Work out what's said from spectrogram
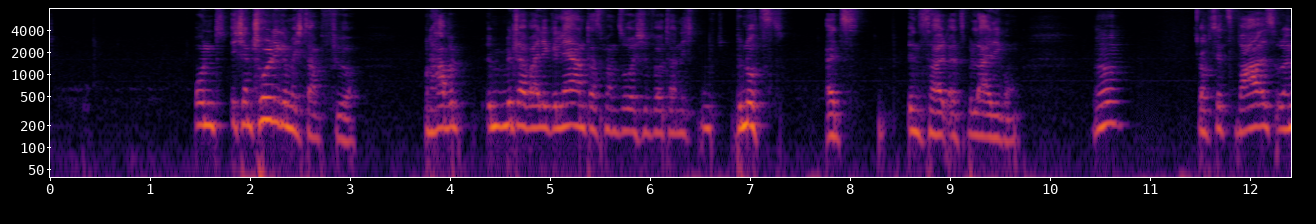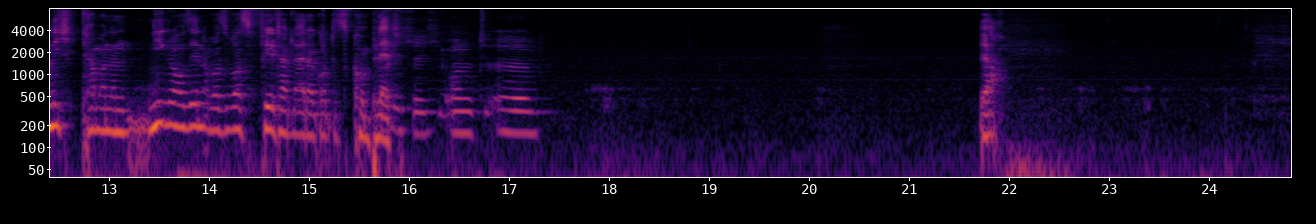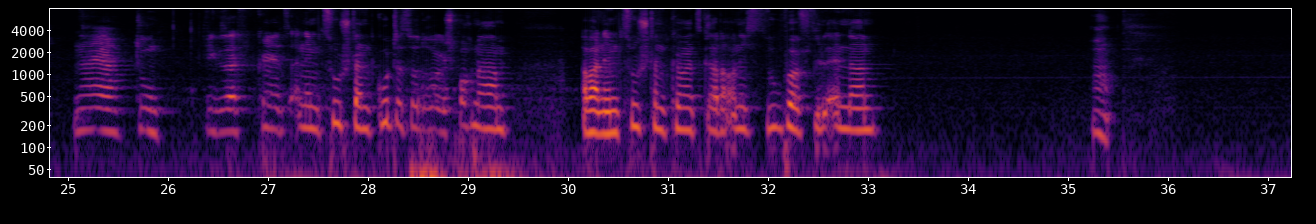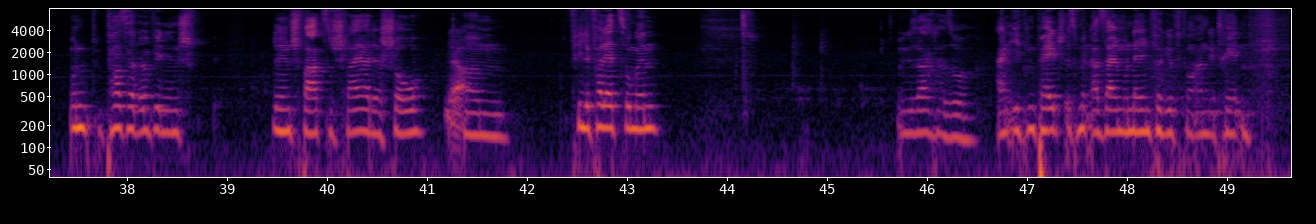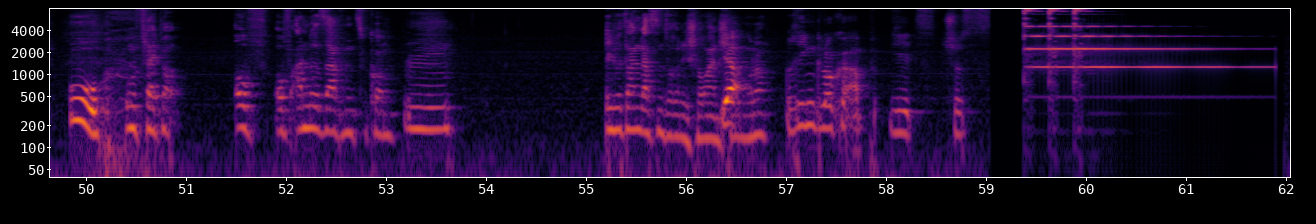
Und ich entschuldige mich dafür. Und habe mittlerweile gelernt, dass man solche Wörter nicht benutzt. Als Insult, als Beleidigung. Ne? Ob es jetzt wahr ist oder nicht, kann man dann nie genau sehen, aber sowas fehlt halt leider Gottes komplett. Richtig. Und äh, Ja. naja, du. Wie gesagt, wir können jetzt an dem Zustand, gut, dass wir darüber gesprochen haben, aber an dem Zustand können wir jetzt gerade auch nicht super viel ändern. ja. Und passt halt irgendwie in den, sch- den schwarzen Schleier der Show. Ja. Ähm, viele Verletzungen. Wie gesagt, also ein Ethan Page ist mit einer Salmonellenvergiftung angetreten, Oh. um vielleicht mal auf, auf andere Sachen zu kommen. Mm, Ich würde sagen, lass uns doch in die Show einsteigen, Ja. oder? Ringglocke ab geht's. Tschüss.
